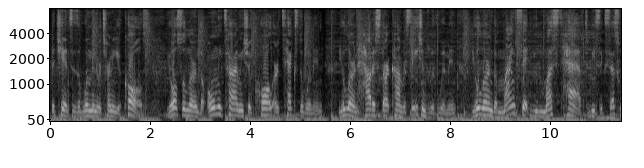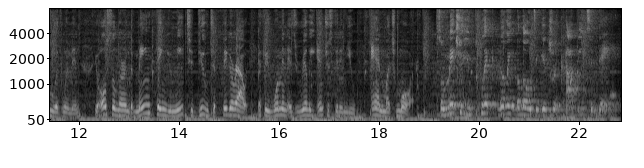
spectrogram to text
the chances of women returning your calls. You also learn the only time you should call or text a woman. You'll learn how to start conversations with women. You'll learn the mindset you must have to be successful with women. You'll also learn the main thing you need to do to figure out if a woman is really interested in you and much more. So make sure you click the link below to get your copy today.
